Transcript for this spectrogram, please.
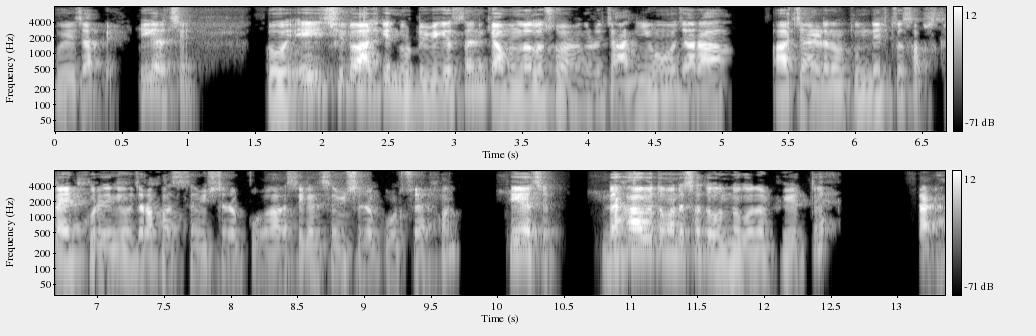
হয়ে যাবে। ঠিক আছে? তো এই ছিল আজকের নোটিফিকেশন কেমন লাগল সবাই আমাকে একটু জানিও। যারা চ্যানেলটা নতুন দেখছ সাবস্ক্রাইব করে নিও। যারা ফার্স্ট সেমিস্টারে সেকেন্ড সেমিস্টারে পড়ছো এখন। ঠিক আছে? দেখা হবে তোমাদের সাথে অন্য কোনো ভিডিওতে। টাটা।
